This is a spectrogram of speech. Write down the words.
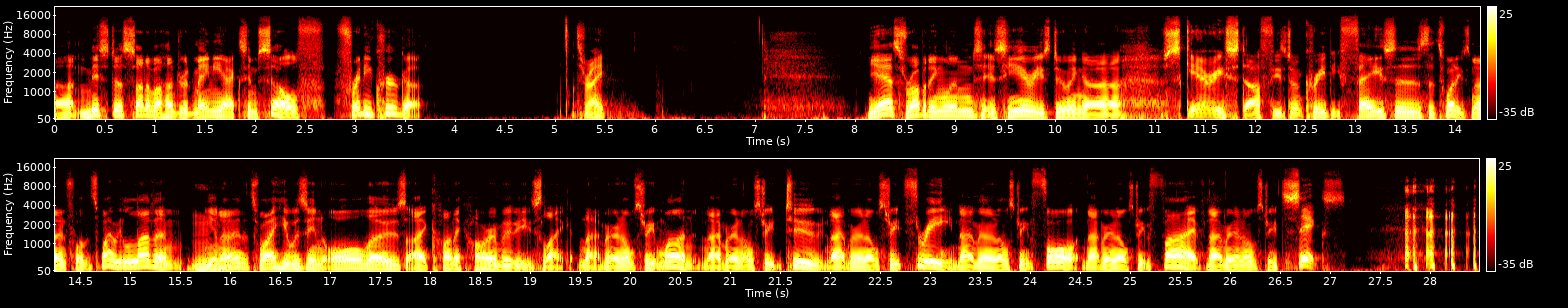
uh, Mr. Son of a Hundred Maniacs himself, Freddy Krueger. That's right. Yes, Robert Englund is here. He's doing uh, scary stuff. He's doing creepy faces. That's what he's known for. That's why we love him. You know, that's why he was in all those iconic horror movies like Nightmare on Elm Street 1, Nightmare on Elm Street 2, Nightmare on Elm Street 3, Nightmare on Elm Street 4, Nightmare on Elm Street 5, Nightmare on Elm Street 6.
